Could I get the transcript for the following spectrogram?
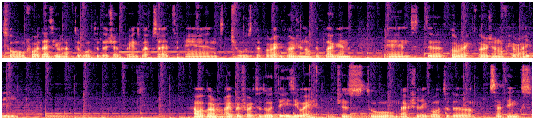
so for that you'll have to go to the JetBrains website and choose the correct version of the plugin and the correct version of your IDE. However, I prefer to do it the easy way, which is to actually go to the settings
